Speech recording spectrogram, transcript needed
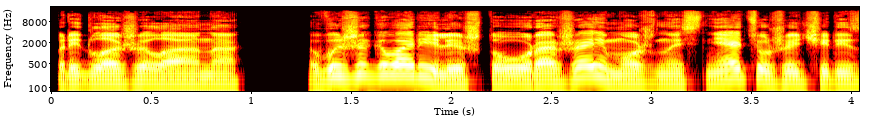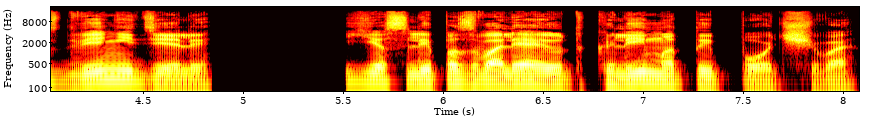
предложила она. Вы же говорили, что урожай можно снять уже через две недели. Если позволяют климат и почва,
